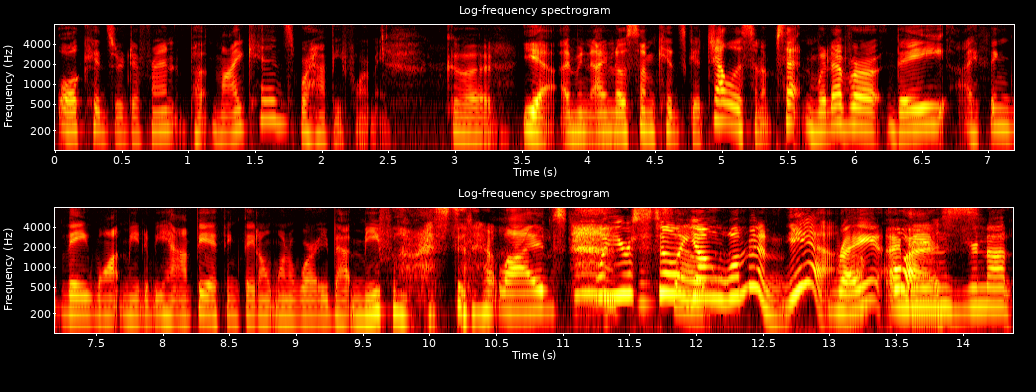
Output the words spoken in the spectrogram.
all kids are different, but my kids were happy for me. Good. Yeah, I mean, I know some kids get jealous and upset and whatever. They, I think they want me to be happy. I think they don't want to worry about me for the rest of their lives. Well, you're still a young woman. Yeah, Right? I mean, you're not.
